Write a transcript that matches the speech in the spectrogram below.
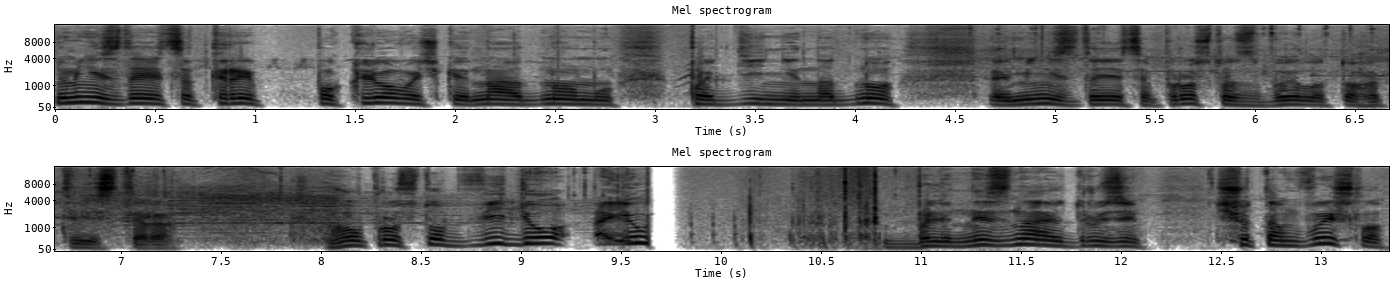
Ну, мені здається, три покльовочки на одному падінні на дно. е, Мені здається, просто збило того твістера. GoPro стоп відео. Блін, не знаю, друзі, що там вийшло.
